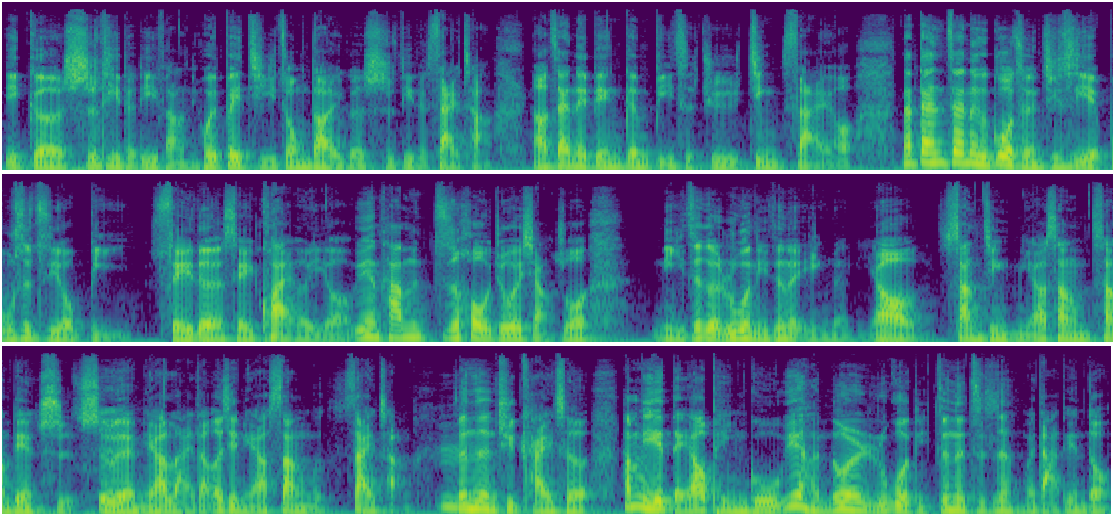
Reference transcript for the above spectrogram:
一个实体的地方，你会被集中到一个实体的赛场，然后在那边跟彼此去竞赛哦。那但是在那个过程，其实也不是只有比谁的谁快而已哦，因为他们之后就会想说。你这个，如果你真的赢了，你要上镜，你要上上电视，对不对？你要来到，而且你要上赛场，嗯、真正去开车，他们也得要评估。因为很多人，如果你真的只是很会打电动，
